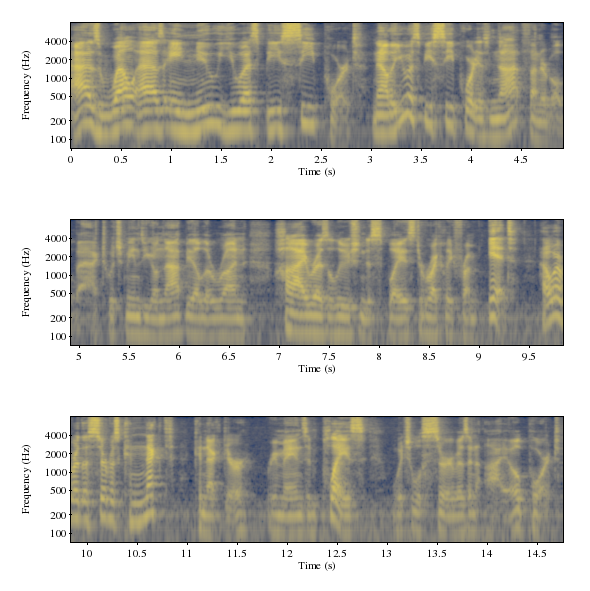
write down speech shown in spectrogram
as well as a new USB-C port. Now the USB-C port is not Thunderbolt backed, which means you'll not be able to run high resolution displays directly from it. However, the Surface Connect connector remains in place, which will serve as an I.O. port.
